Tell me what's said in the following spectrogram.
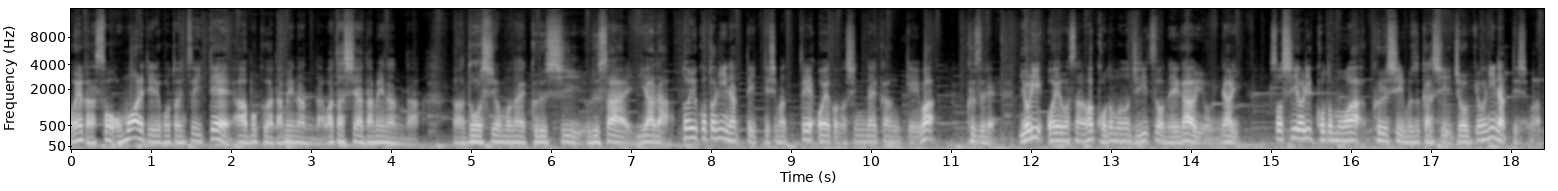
親からそう思われていることについてあ僕はダメなんだ。私はダメなんだ。あどうしようもない。苦しい。うるさい。嫌だ。ということになっていってしまって親子の信頼関係は崩れより親御さんは子供の自立を願うようになりそしてより子供は苦しい難しい状況になってしまう、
